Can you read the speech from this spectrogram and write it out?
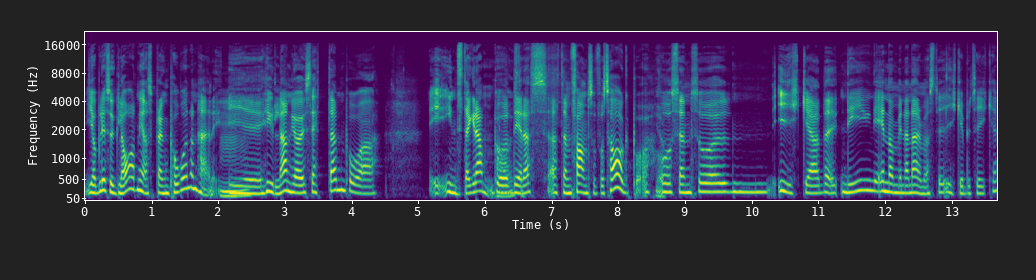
Jag blev så glad när jag sprang på den här Mm. i hyllan. Jag har ju sett den på Instagram, på Ja, deras, att den fanns att få tag på. Ja. Och sen så mm, Ica, det är en av mina närmaste Ica-butiker.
